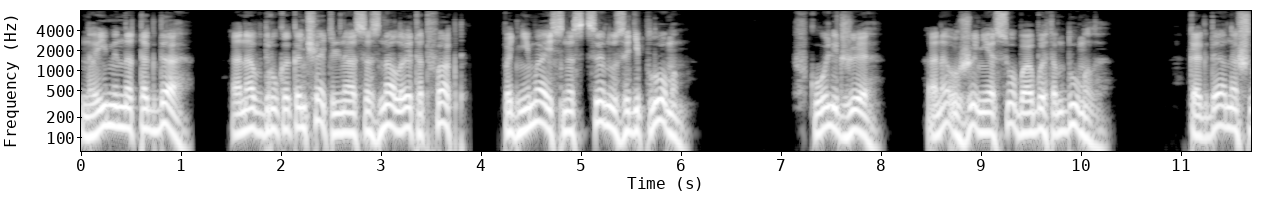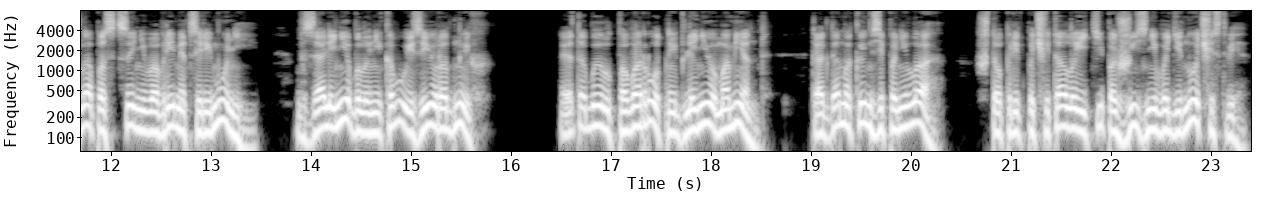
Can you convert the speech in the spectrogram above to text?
но именно тогда она вдруг окончательно осознала этот факт, поднимаясь на сцену за дипломом. В колледже она уже не особо об этом думала. Когда она шла по сцене во время церемонии, в зале не было никого из ее родных. Это был поворотный для нее момент, когда Маккензи поняла, что предпочитала идти по жизни в одиночестве.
